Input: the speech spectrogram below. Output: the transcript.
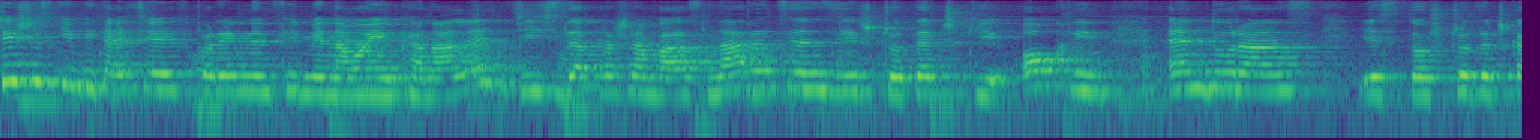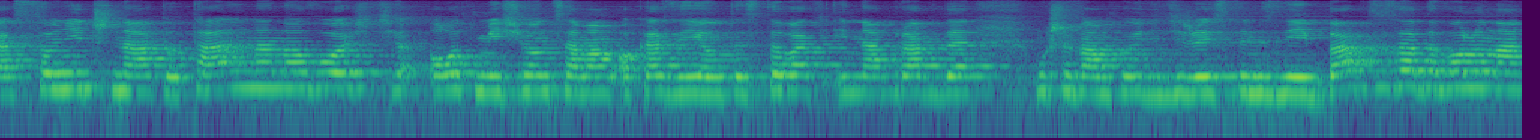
Cześć wszystkim, witajcie w kolejnym filmie na moim kanale. Dziś zapraszam Was na recenzję szczoteczki Oklin Endurance. Jest to szczoteczka soniczna, totalna nowość. Od miesiąca mam okazję ją testować i naprawdę muszę Wam powiedzieć, że jestem z niej bardzo zadowolona.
